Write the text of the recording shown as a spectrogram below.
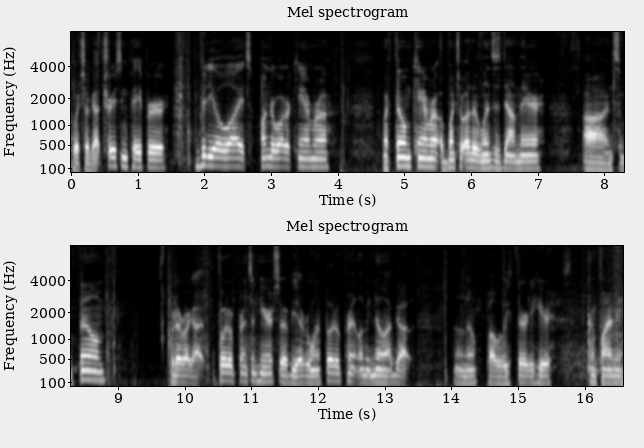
which I've got tracing paper, video lights, underwater camera, my film camera, a bunch of other lenses down there, uh, and some film, whatever I got. Photo prints in here, so if you ever want a photo print, let me know. I've got, I don't know, probably 30 here. Come find me,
